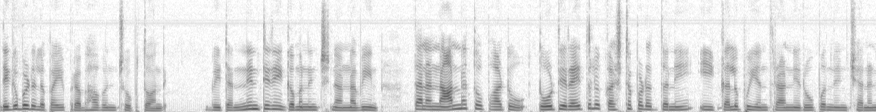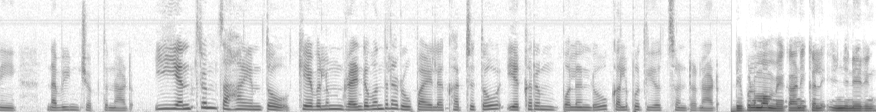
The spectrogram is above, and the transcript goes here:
దిగుబడులపై ప్రభావం చూపుతోంది. వీటన్నింటినీ గమనించిన నవీన్ తన నాన్నతో పాటు తోటి రైతులు కష్టపడొద్దని ఈ కలుపు యంత్రాన్ని రూపొందించానని నవీన్ చెప్తున్నాడు. ఈ యంత్రం సహాయంతో కేవలం రెండు వందల రూపాయల ఖర్చుతో ఎకరం పొలంలో కలుపు తీయొచ్చంటున్నాడు. Diploma mechanical engineering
